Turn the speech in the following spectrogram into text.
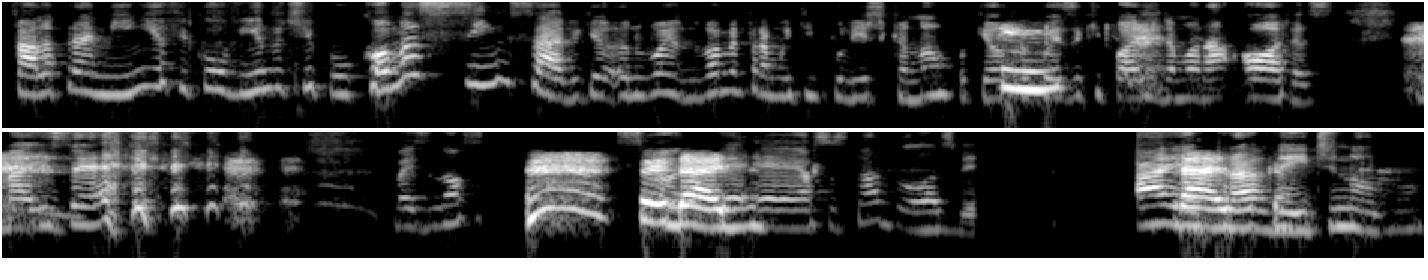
fala pra mim e eu fico ouvindo, tipo, como assim, sabe? Que eu não vou, não vamos entrar muito em política, não, porque é outra Sim. coisa que pode demorar horas. Mas é. Mas, nossa senhora, Verdade. é, é assustador às vezes. Ai, eu travei de novo.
